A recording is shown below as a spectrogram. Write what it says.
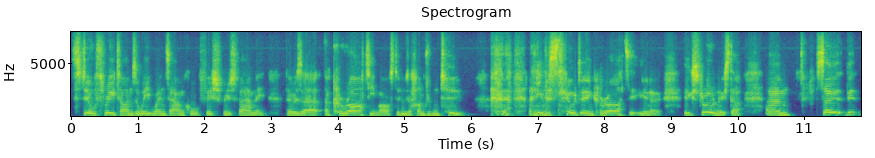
still three times a week went out and caught fish for his family. There was a, a karate master who was 102. and he was still doing karate, you know, extraordinary stuff. Um, so the,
